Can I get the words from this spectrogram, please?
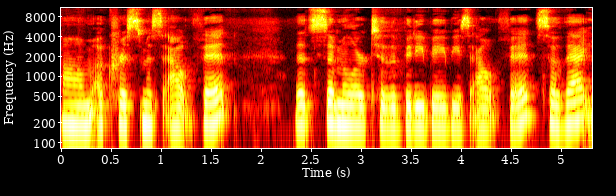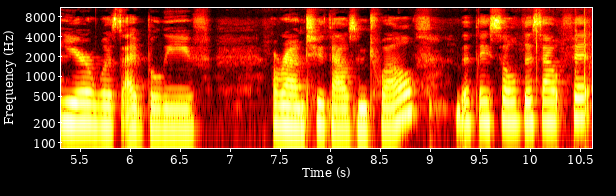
um, a Christmas outfit that's similar to the Bitty Babies outfit. So that year was, I believe, around 2012 that they sold this outfit.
